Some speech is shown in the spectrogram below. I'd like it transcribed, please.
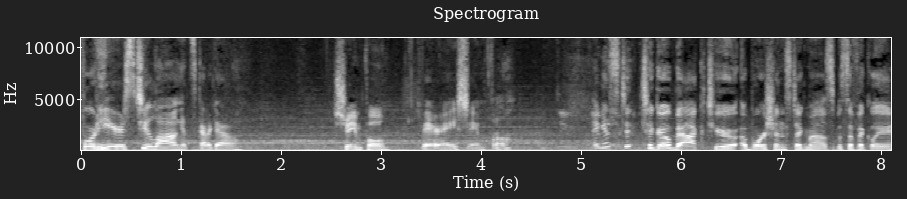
40 years too long. It's got to go. Shameful. Very shameful. I guess to, to go back to abortion stigma specifically,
